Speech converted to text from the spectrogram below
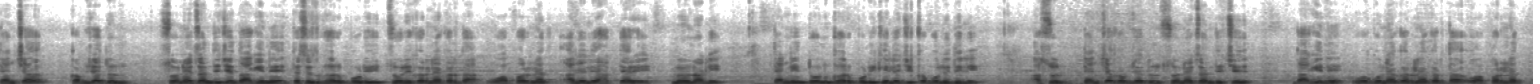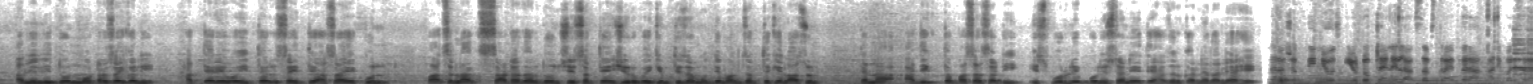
त्यांच्या कब्जातून सोन्या चांदीचे दागिने तसेच घरपोडी चोरी करण्याकरता वापरण्यात आलेले हत्यारे मिळून आली. त्यांनी दोन घरपोडी केल्याची कबुली दिली. असून त्यांच्या कब्जातून सोन्या चांदीचे दागिने व गुन्हा करण्याकरता वापरण्यात आलेली दोन मोटरसायकली हत्यारे व इतर साहित्य असा एकूण पाच लाख साठ हजार दोनशे सत्याऐंशी रुपये किमतीचा मुद्देमाल जप्त केला असून त्यांना अधिक तपासासाठी इस्पुर्ली पोलीस ठाणे येथे हजर करण्यात आले आहे. न्यूज यूट्यूब चॅनेलला सबस्क्राईब करा आणि परिसरातील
